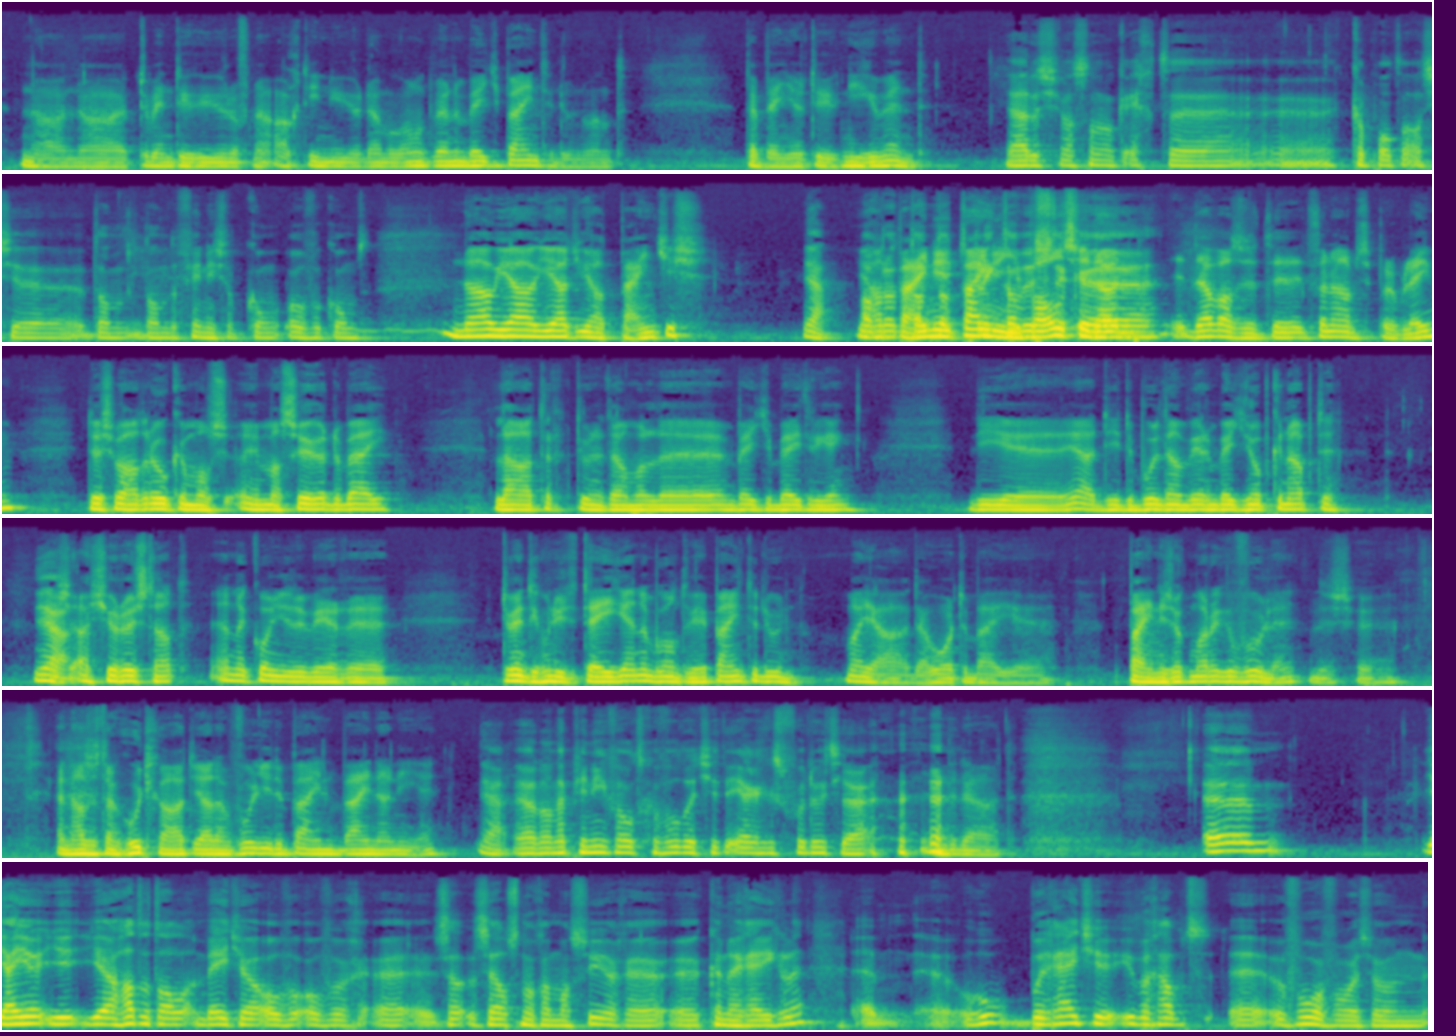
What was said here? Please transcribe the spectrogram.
Na, na 20 uur of na 18 uur, dan begon het wel een beetje pijn te doen, want daar ben je natuurlijk niet gewend. Ja, dus je was dan ook echt uh, uh, kapot als je dan, dan de finish op overkomt. Nou ja, je had, je had pijntjes. Ja, je had dat, pijn, dat, pijn in je polsen, dat, dat, was het, het voornaamste probleem. Dus we hadden ook een, een masseur erbij. Later, toen het allemaal uh, een beetje beter ging. Die, uh, ja, die de boel dan weer een beetje opknapte. Ja. Dus als je rust had. En dan kon je er weer uh, 20 minuten tegen en dan begon het weer pijn te doen. Maar ja, dat hoort erbij. pijn is ook maar een gevoel, hè. Dus, en als het dan goed gaat, ja, dan voel je de pijn bijna niet, hè. Ja, ja, dan heb je in ieder geval het gevoel dat je het ergens voor doet, ja. Inderdaad. um, ja, je, je, je had het al een beetje over, over uh, zelfs nog een masseur uh, kunnen regelen. Ehm, hoe bereid je überhaupt voor voor zo'n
